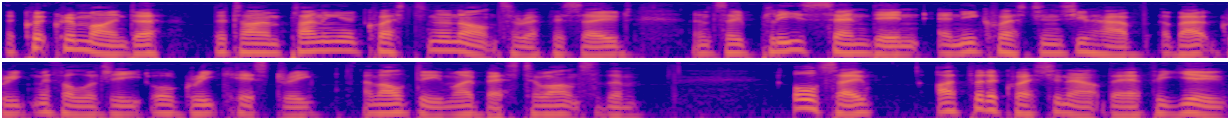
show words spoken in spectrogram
a quick reminder that I am planning a question and answer episode, and so please send in any questions you have about Greek mythology or Greek history, and I'll do my best to answer them. Also, I've put a question out there for you.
